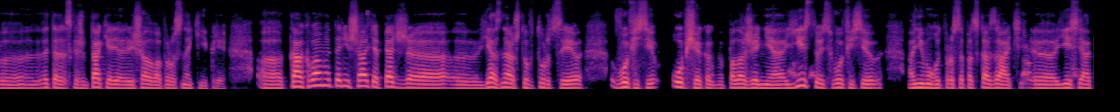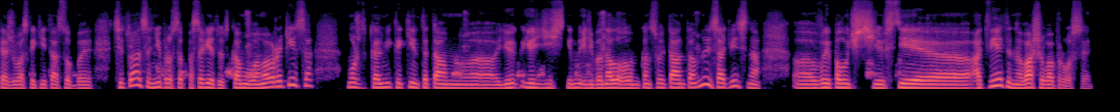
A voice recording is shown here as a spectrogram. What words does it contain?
это, скажем так, я решал вопрос на Кипре. А как вам это решать? Опять же, э, я знаю, что в Турции в офисе общее как бы положение есть, то есть в офисе они могут просто подсказать, э, если, опять же, у вас какие-то особые ситуации, они просто посоветуют, к кому вам обратиться, может, к каким-то там а, юридическим либо налоговым консультантам, ну и, соответственно, а, вы получите все ответы на ваши вопросы.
